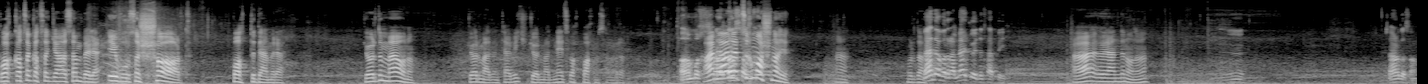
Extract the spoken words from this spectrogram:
Bax qaça-qaça gəlsən belə, ev vursan şart. Batdı dəmirə. Gördün mü onu? Görmədin, təbii ki, görmədin. Heç vaxt baxmısan bura. Amma Ay, bilə, hardan elə çıx maşınayı. Hə. Burada. Mən də vururam, mən göydə təpik. Hə, öyrəndin onu. Hı. Sən oradasan.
